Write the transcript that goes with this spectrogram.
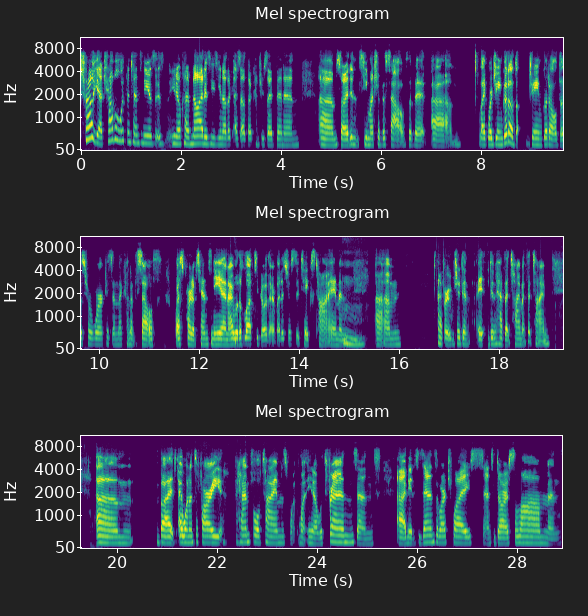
travel, yeah, travel within Tanzania is, is, you know, kind of not as easy in other as other countries I've been in. Um, so I didn't see much of the south of it. Um, like where Jane Goodall, Jane Goodall does her work is in the kind of southwest part of Tanzania, and I would have loved to go there, but it's just it takes time and Mm. um, effort, which I didn't I didn't have that time at the time. Um, but I went on safari a handful of times, you know, with friends, and uh, I made it to Zanzibar twice and to Dar es Salaam, and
